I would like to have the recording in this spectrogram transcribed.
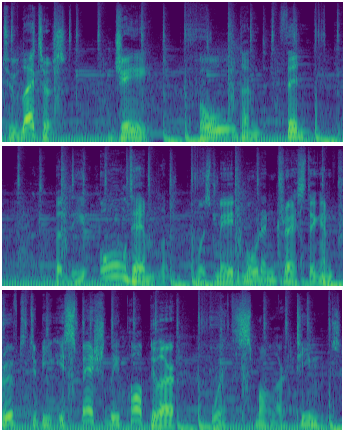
Two letters, J, bold and thin. But the old emblem was made more interesting and proved to be especially popular with smaller teams.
